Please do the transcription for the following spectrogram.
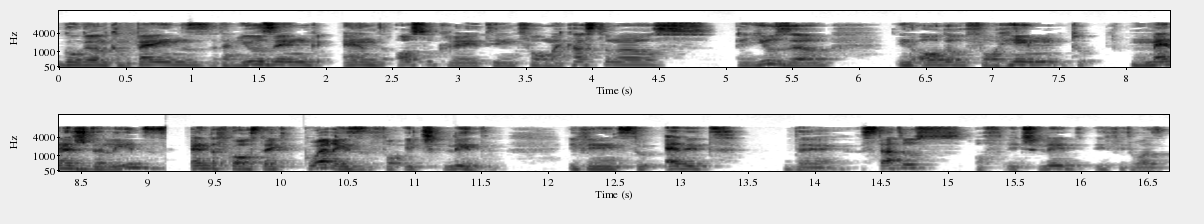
Google campaigns that I'm using, and also creating for my customers a user in order for him to manage the leads and of course take queries for each lead. If he needs to edit the status of each lead if it was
